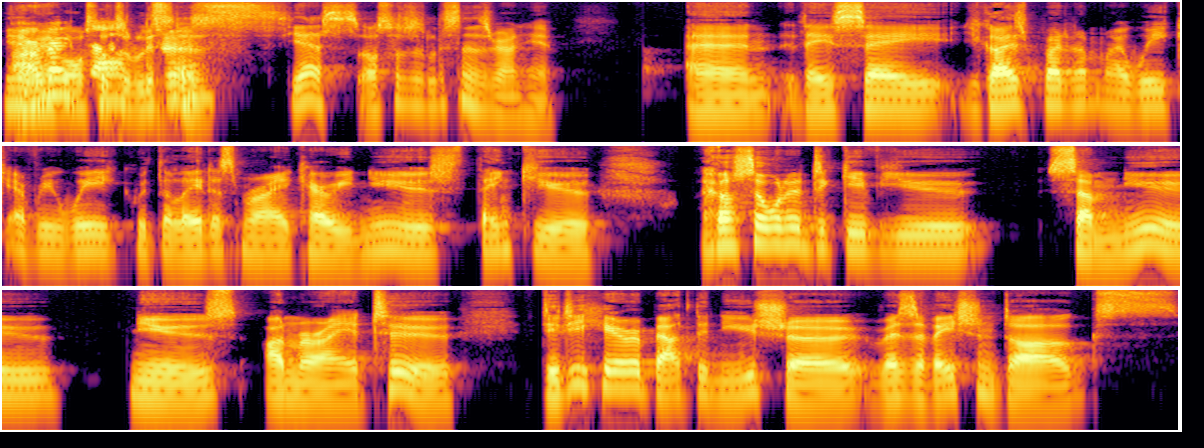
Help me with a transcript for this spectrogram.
You know, All we have right, all sorts of listeners. Yes, all sorts of listeners around here. And they say, You guys brighten up my week every week with the latest Mariah Carey news. Thank you. I also wanted to give you some new news on Mariah, too. Did you hear about the new show, Reservation Dogs?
